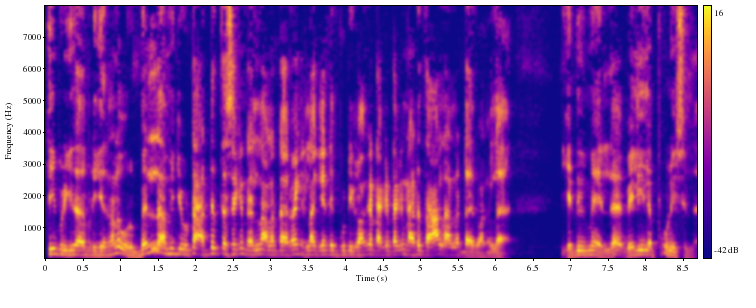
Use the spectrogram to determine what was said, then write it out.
தீ பிடிக்குது அது பிடிக்கிறதுனால ஒரு பெல் அமைக்கி விட்டால் அடுத்த செகண்ட் எல்லாம் அலர்ட் ஆயிடுவாங்க. எல்லா கேட்டையும் பூட்டிடுவாங்க. டக்கு டக்குன்னு அடுத்த ஆள் அலர்ட் ஆயிடுவாங்கல்ல. எதுவுமே இல்லை. வெளியில் போலீஸ் இல்லை.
